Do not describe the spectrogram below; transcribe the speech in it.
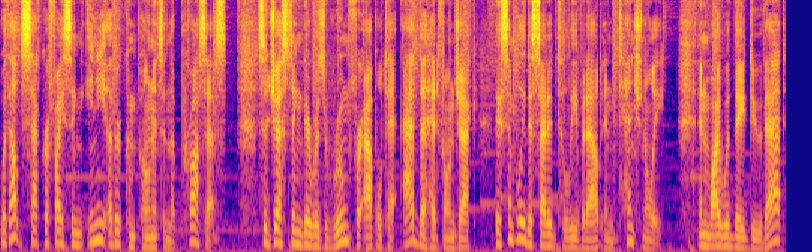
without sacrificing any other components in the process. Suggesting there was room for Apple to add the headphone jack, they simply decided to leave it out intentionally. And why would they do that?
